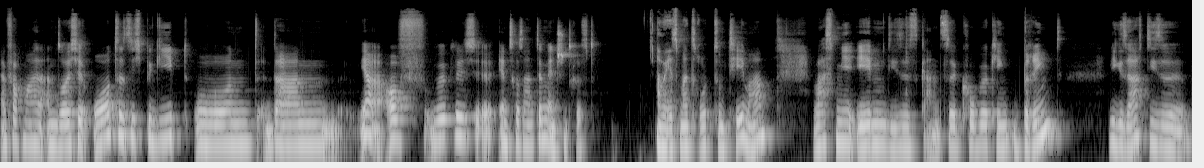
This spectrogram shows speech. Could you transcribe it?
einfach mal an solche Orte sich begibt und dann ja auf wirklich äh, interessante Menschen trifft. Aber jetzt mal zurück zum Thema, was mir eben dieses ganze Coworking bringt. Wie gesagt, diese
